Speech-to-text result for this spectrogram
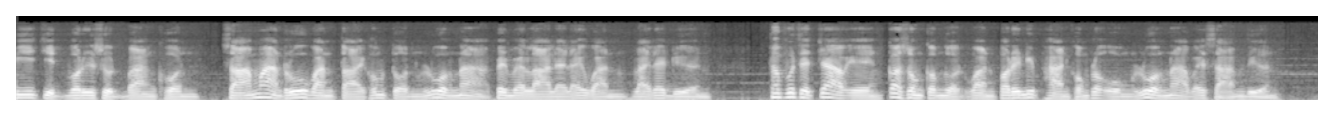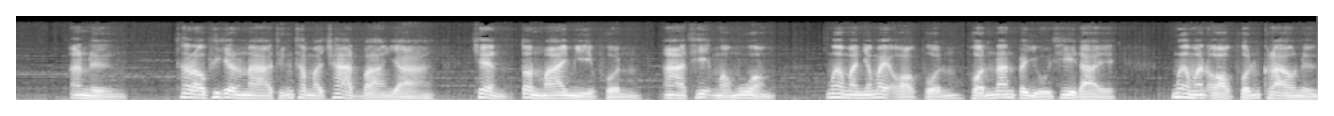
มีจิตบริสุทธิ์บางคน สามารถรู้วันตายของตนล่วงหน้าเป็นเวลาหลาย ๆ วันหลายๆเดือนพพระพุทธเจ้าเองก็ทรงกำหนดวันปรินิพพานของพระองค์ล่วงหน้าไว้สามเดือน อันหนึ่ง ถ้าเราพิจารณาถึงธรรมชาติบางอย่าง เช่น ต้นไม้มีผล อาทิมะม่วง เมื่อมันยังไม่ออกผล ผลนั้นไปอยู่ที่ใด เมื่อมันออกผลคราวหนึ่ง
